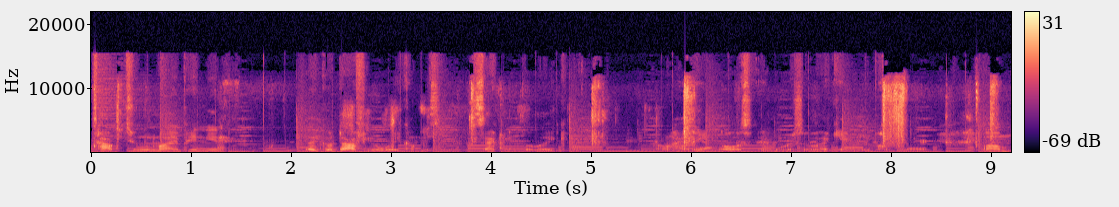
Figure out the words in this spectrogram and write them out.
Top two in my opinion. Like Odafe Oweh comes in second, but like I don't have any balls anymore, so I can't really him there. Um,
